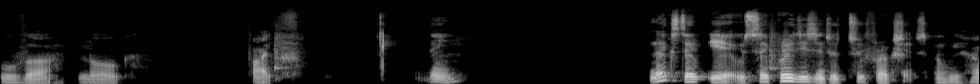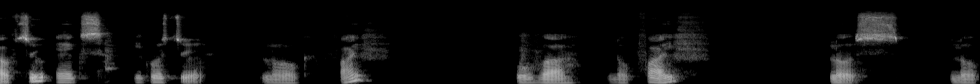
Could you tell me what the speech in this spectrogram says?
over log 5. Then, next step here, we separate this into two fractions and we have 2x equals to log 5 over log 5 plus log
